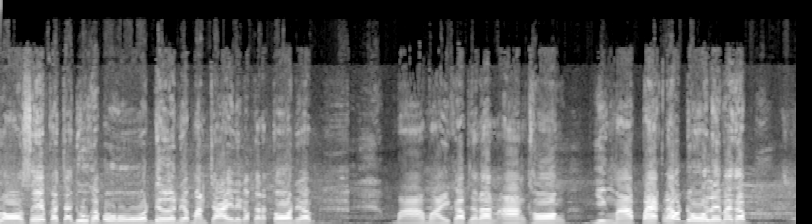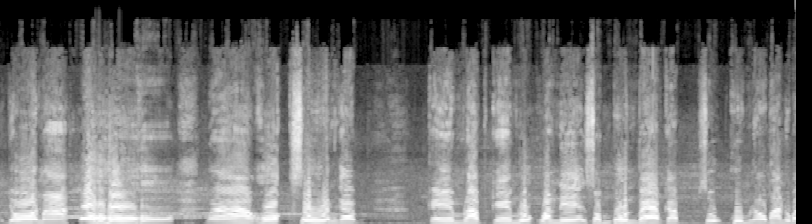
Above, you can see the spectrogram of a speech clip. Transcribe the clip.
หล่อเซฟก็จะดูครับโอ้โห เดินครับมั่นใจเลยครับธนกรครับมาใหม่ครับทางด้านอ่างทอง ยิงมาแปกแล้วโดนเลยไหมครับ โยนมา โอ้โหมาหกศูนย์ครับ เกมรับเกมลุกวันนี้สมบูรณ์แบบครับ สุขุมนวพันธ์อุป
